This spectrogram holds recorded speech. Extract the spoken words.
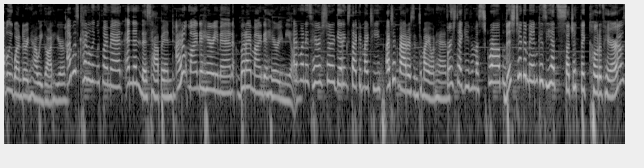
probably wondering how we got here. I was cuddling with my man, and then this happened. I don't mind a hairy man, but I mind a hairy meal. And when his hair started getting stuck in my teeth, I took matters into my own hands. First, I gave him a scrub. This took him in because he had such a thick coat of hair. I was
